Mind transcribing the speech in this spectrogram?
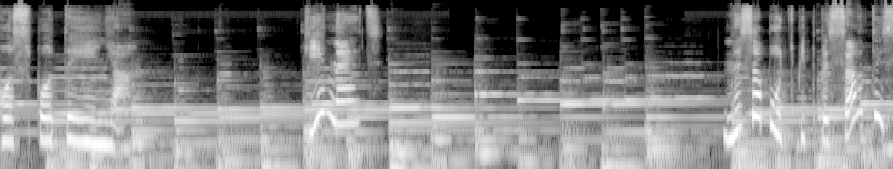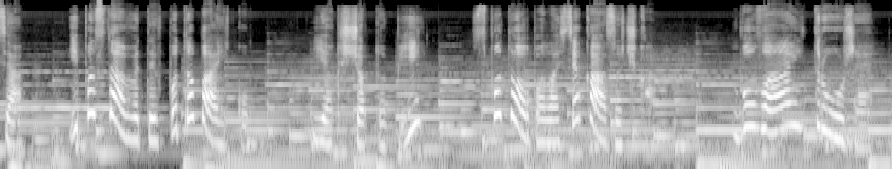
господиня. Кінець. Не забудь підписатися і поставити вподобайку, якщо тобі сподобалася казочка. Бувай, друже!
